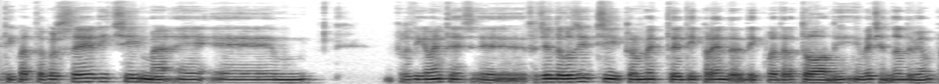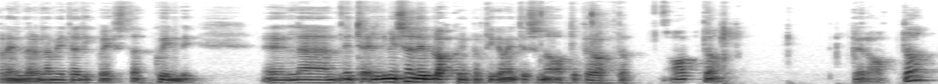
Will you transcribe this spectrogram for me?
24x16 ma è, è praticamente eh, facendo così ci permette di prendere dei quadratoni invece noi dobbiamo prendere la metà di questa. Quindi eh, la, cioè, le dimensioni del blocco praticamente sono 8x8 8 x 8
